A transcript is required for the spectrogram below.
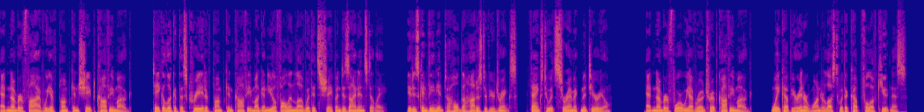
At number 5 we have pumpkin-shaped coffee mug. Take a look at this creative pumpkin coffee mug and you'll fall in love with its shape and design instantly. It is convenient to hold the hottest of your drinks, thanks to its ceramic material. At number 4 we have road trip coffee mug. Wake up your inner wanderlust with a cup full of cuteness.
